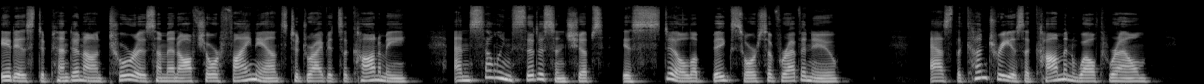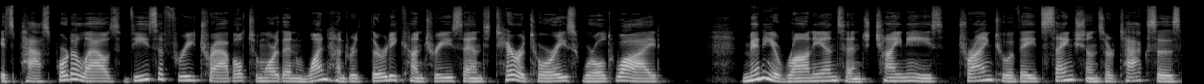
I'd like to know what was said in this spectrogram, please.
It is dependent on tourism and offshore finance to drive its economy, and selling citizenships is still a big source of revenue. As the country is a Commonwealth realm, its passport allows visa free travel to more than 130 countries and territories worldwide. Many Iranians and Chinese trying to evade sanctions or taxes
